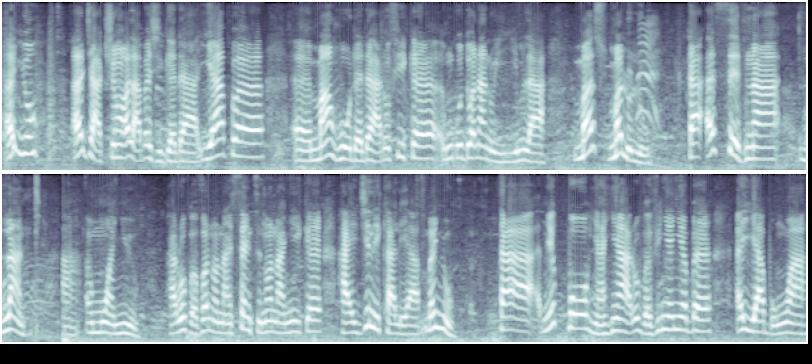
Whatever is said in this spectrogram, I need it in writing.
Enyo edze atsyɔ elabe zi geɖea ya ƒe e, manhole ɖe alo fi ke ŋgodoa nanɔ yiyim la. Melolo ta esave na land. Emu anyi o alo ʋeʋẽ nɔna sent nɔna anyi ke hygienicallia menyo ta míekpɔ hiahiã alo vevinyenye be eya boŋua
